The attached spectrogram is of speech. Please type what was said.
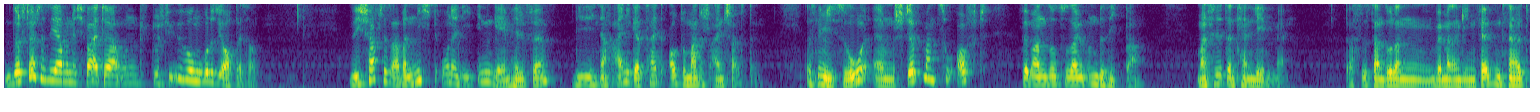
Das störte sie aber nicht weiter und durch die Übung wurde sie auch besser. Sie schaffte es aber nicht ohne die Ingame-Hilfe, die sich nach einiger Zeit automatisch einschaltete. Das ist nämlich so, ähm, stirbt man zu oft, wird man sozusagen unbesiegbar man findet dann kein Leben mehr. Das ist dann so, dann, wenn man dann gegen Felsen knallt,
